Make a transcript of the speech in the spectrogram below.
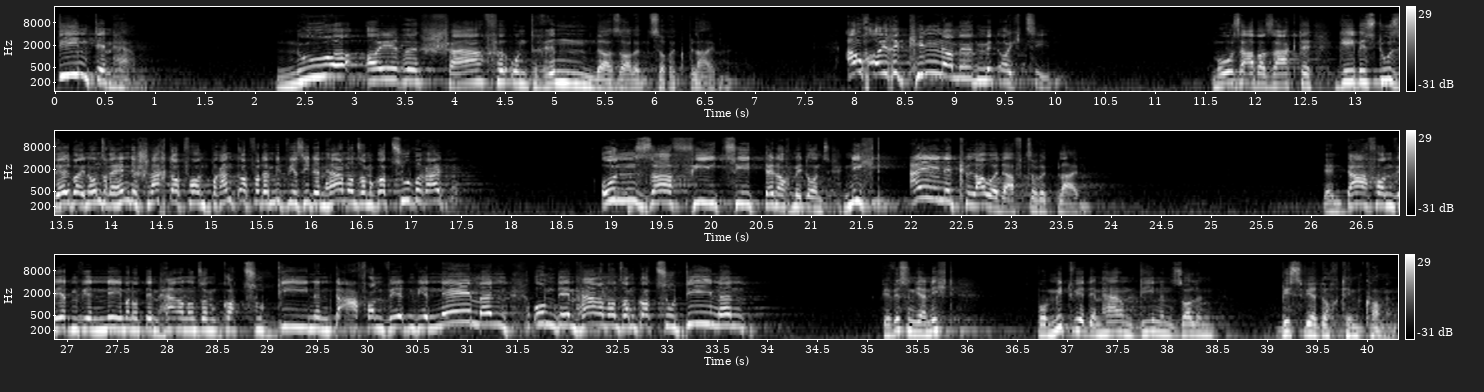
dient dem Herrn. Nur eure Schafe und Rinder sollen zurückbleiben. Auch eure Kinder mögen mit euch ziehen. Mose aber sagte, gebest du selber in unsere Hände Schlachtopfer und Brandopfer, damit wir sie dem Herrn, unserem Gott, zubereiten? Unser Vieh zieht dennoch mit uns. Nicht eine Klaue darf zurückbleiben. Denn davon werden wir nehmen, um dem Herrn, unserem Gott zu dienen. Davon werden wir nehmen, um dem Herrn, unserem Gott zu dienen. Wir wissen ja nicht, womit wir dem Herrn dienen sollen, bis wir dorthin kommen,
